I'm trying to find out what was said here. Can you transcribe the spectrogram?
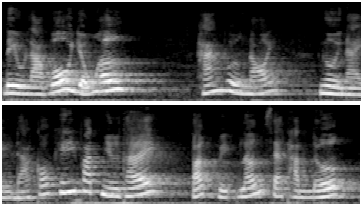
Đều là vô dụng ư? Hán vương nói, Người này đã có khí phách như thế, Tất việc lớn sẽ thành được.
